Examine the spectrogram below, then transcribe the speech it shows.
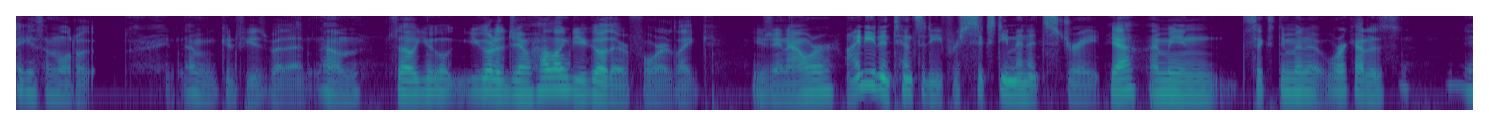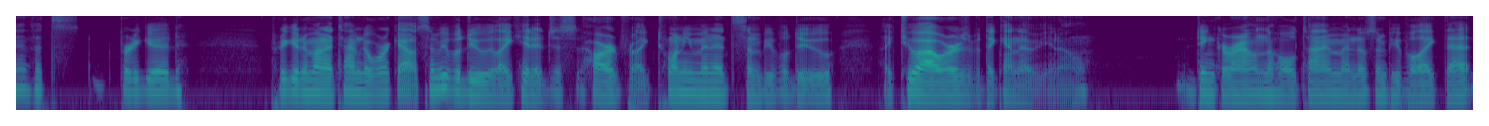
I guess I'm a little. Alright, I'm confused by that. Um. So you you go to the gym. How long do you go there for? Like usually an hour. I need intensity for 60 minutes straight. Yeah, I mean, 60 minute workout is, yeah, that's pretty good. Pretty good amount of time to work out. Some people do like hit it just hard for like 20 minutes. Some people do like two hours, but they kind of, you know, dink around the whole time. I know some people like that.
